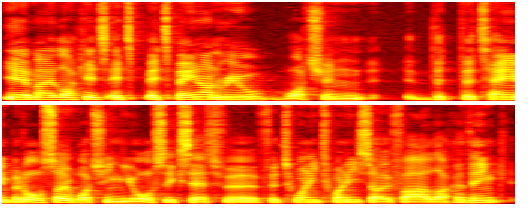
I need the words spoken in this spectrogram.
Yeah, mate. Like it's it's it's been unreal watching the, the team, but also watching your success for for 2020 so far. Like I think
